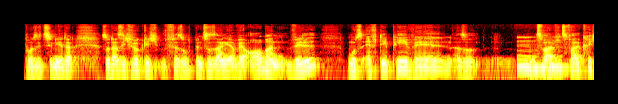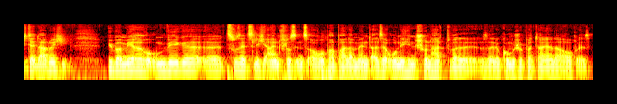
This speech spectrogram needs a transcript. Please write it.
positioniert hat, so dass ich wirklich versucht bin zu sagen, ja, wer Orban will, muss FDP wählen. Also im Zweifelsfall kriegt er dadurch über mehrere Umwege äh, zusätzlich Einfluss ins Europaparlament, als er ohnehin schon hat, weil seine komische Partei ja da auch ist.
